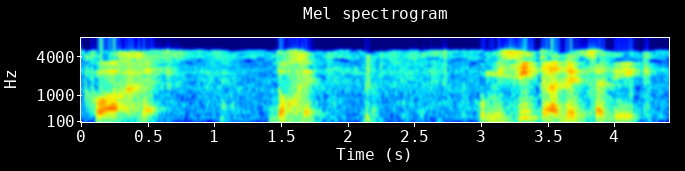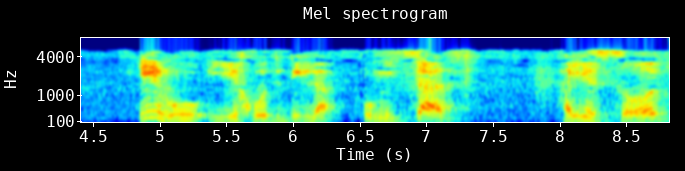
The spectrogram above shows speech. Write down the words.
כוח דוחה. ומסיתרא דצדיק, אי הוא ייחוד דילה, ומצד היסוד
